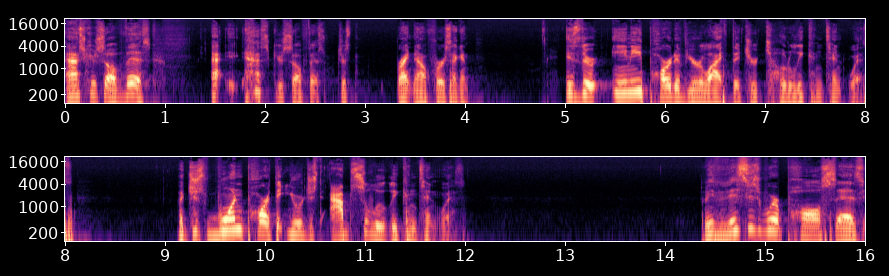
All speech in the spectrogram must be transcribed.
ask yourself this. ask yourself this, just right now for a second. Is there any part of your life that you're totally content with? Like, just one part that you're just absolutely content with? I mean, this is where Paul says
